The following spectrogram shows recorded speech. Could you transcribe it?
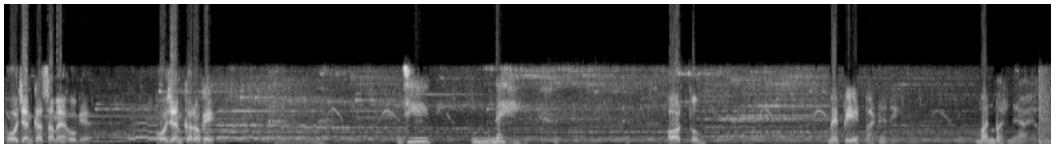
भोजन का समय हो गया। भोजन करोगे? जी नहीं। और तुम? मैं पेट भरने नहीं मन भरने आया हूँ।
